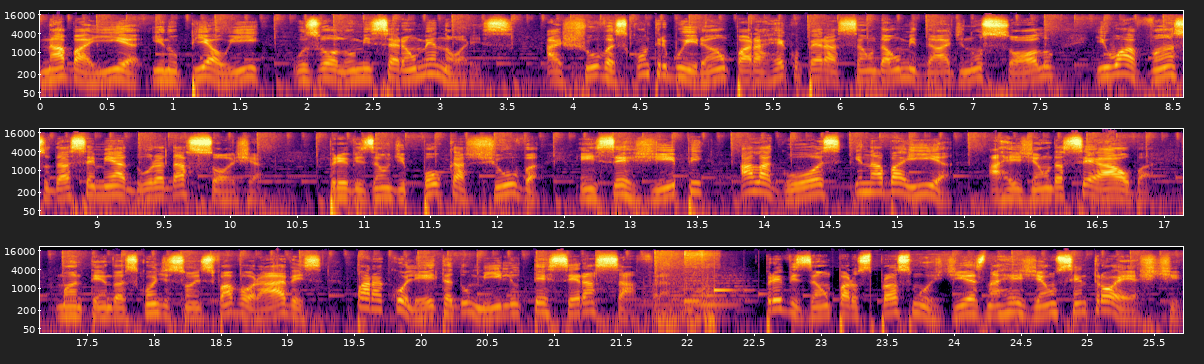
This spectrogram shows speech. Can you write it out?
Na Bahia e no Piauí, os volumes serão menores. As chuvas contribuirão para a recuperação da umidade no solo e o avanço da semeadura da soja. Previsão de pouca chuva em Sergipe, Alagoas e na Bahia, a região da Cealba, mantendo as condições favoráveis para a colheita do milho terceira safra previsão para os próximos dias na região centro-oeste.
